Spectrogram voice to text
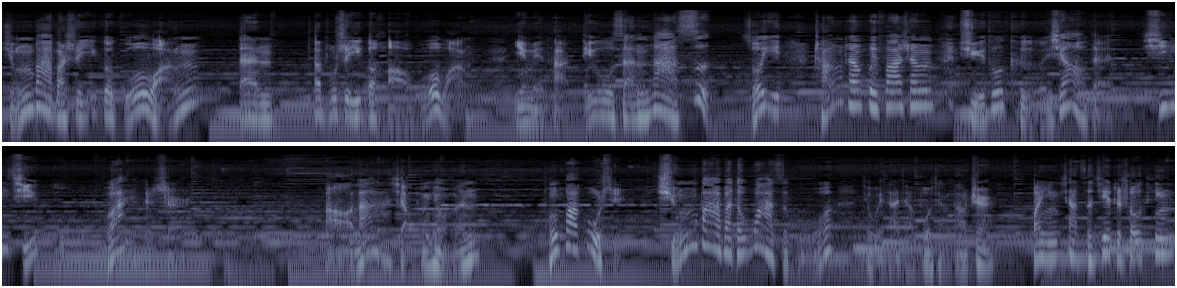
熊爸爸是一个国王，但他不是一个好国王，因为他丢三落四，所以常常会发生许多可笑的、稀奇古怪的事儿。好啦，小朋友们，童话故事。熊爸爸的袜子国就为大家播讲到这儿，欢迎下次接着收听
